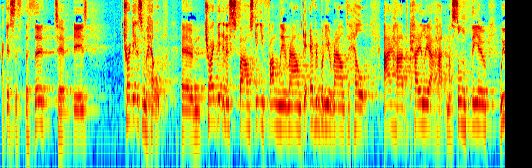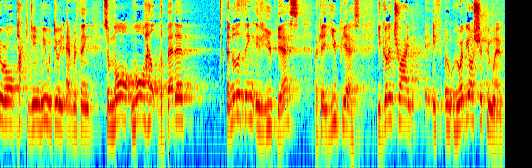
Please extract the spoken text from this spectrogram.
I guess the, the third tip is try getting some help. Um, try getting a spouse, get your family around, get everybody around to help. I had Kylie, I had my son Theo. We were all packaging, we were doing everything. So more, more help, the better. Another thing is UPS. Okay, UPS. You've got to try, if whoever you're shipping with,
